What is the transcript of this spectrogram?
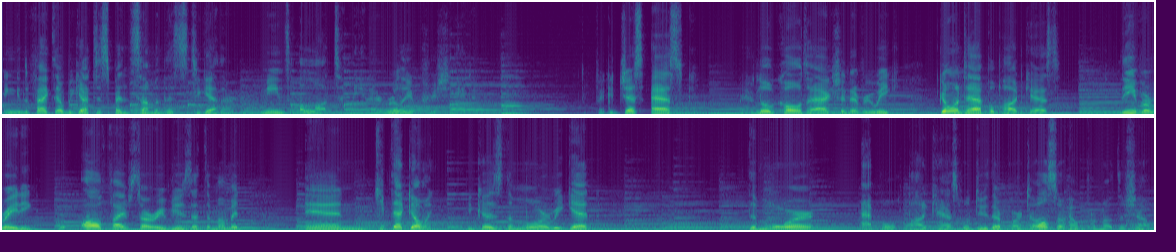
and the fact that we got to spend some of this together means a lot to me, and I really appreciate it. If I could just ask my little call to action every week, go into Apple Podcasts, leave a rating. We're all five star reviews at the moment, and keep that going because the more we get, the more Apple Podcasts will do their part to also help promote the show.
